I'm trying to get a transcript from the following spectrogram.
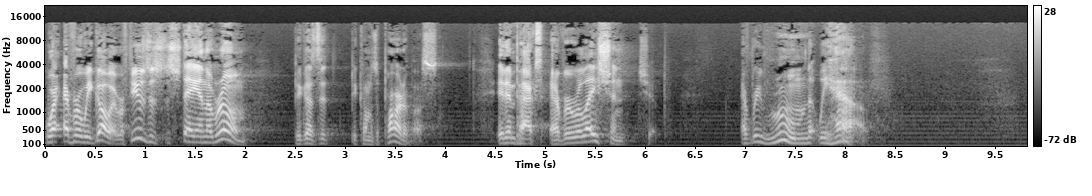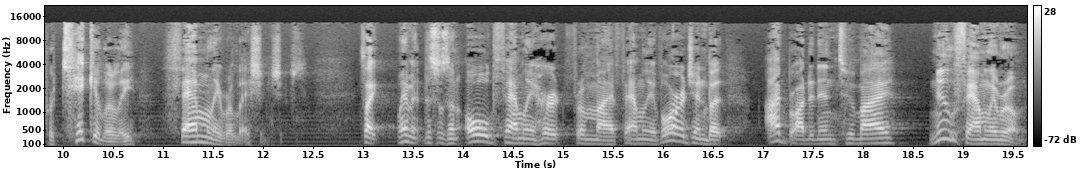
wherever we go. It refuses to stay in the room because it becomes a part of us. It impacts every relationship, every room that we have, particularly family relationships. It's like, wait a minute, this is an old family hurt from my family of origin, but I brought it into my new family room.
